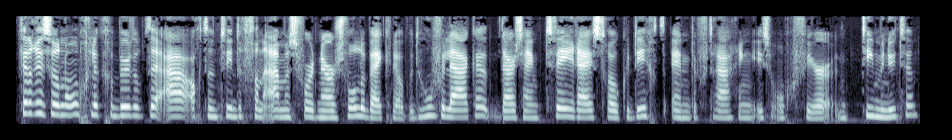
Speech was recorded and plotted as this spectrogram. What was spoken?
Verder is er een ongeluk gebeurd op de A28 van Amersfoort naar Zwolle bij knooppunt Hoevelaken. Daar zijn twee rijstroken dicht en de vertraging is ongeveer 10 minuten.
